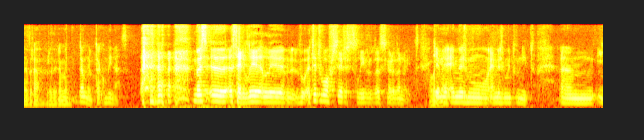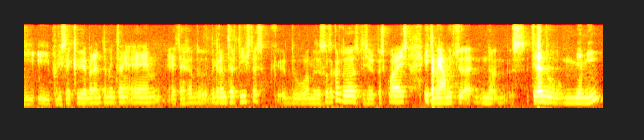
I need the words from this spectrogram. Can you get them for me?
Adorava, verdadeiramente. Então, pronto, está combinado. Mas, uh, a sério, lê, lê, até te vou oferecer este livro da Senhora da Noite, Obrigado. que é, é, mesmo, é mesmo muito bonito. Um, e, e, por isso é que Amarante também tem, é, é terra do, de grandes artistas, que, do Amadeu Sousa Cardoso, Teixeira de Pascoais, e também há muitos, uh, tirando-me a mim,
